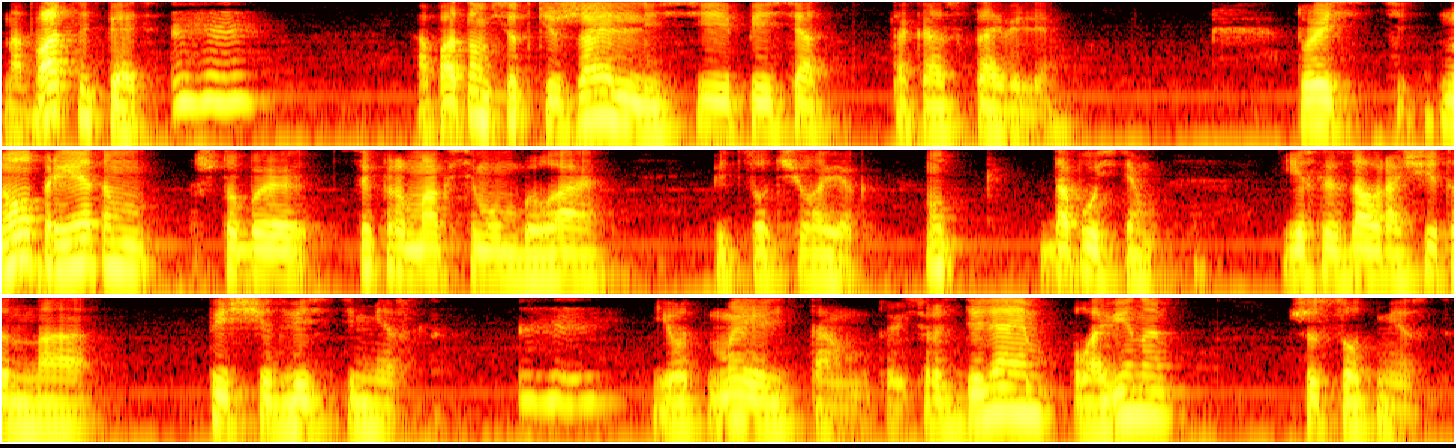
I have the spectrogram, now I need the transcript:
на 25%, Мгм. а потом все-таки жалились и 50 так и оставили. То есть, но при этом, чтобы цифра максимум была 500 человек. Ну, допустим, если зал рассчитан на 1200 мест, Мгм. и вот мы там, то есть разделяем половина 600 мест.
